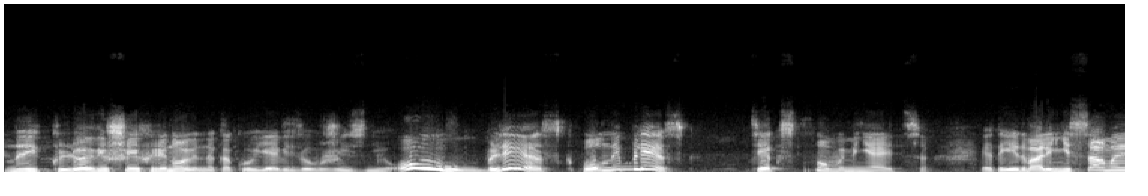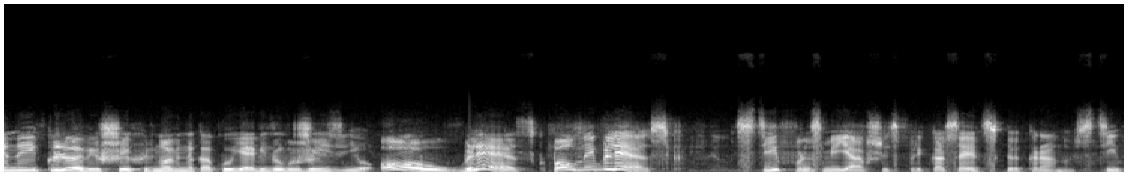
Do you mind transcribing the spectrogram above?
наиклевейшая хреновина, какую я видел в жизни. Оу, блеск, полный блеск. Текст снова меняется. Это едва ли не самая наиклевейшая хреновина, какую я видел в жизни. Оу, блеск, полный блеск. Стив, рассмеявшись, прикасается к экрану. Стив,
